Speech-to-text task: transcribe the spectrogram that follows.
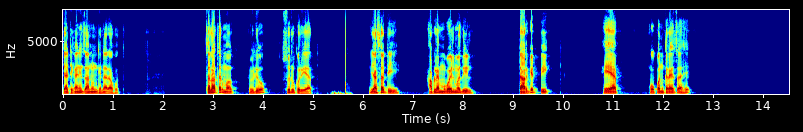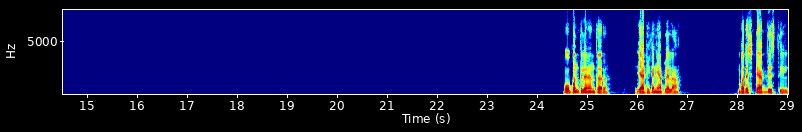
या ठिकाणी जाणून घेणार आहोत. चला तर मग व्हिडिओ सुरू करूयात. यासाठी आपल्या मोबाईलमधील टार्गेट पीक हे ॲप ओपन करायचं आहे. ओपन केल्यानंतर या ठिकाणी आपल्याला बरेच टॅब दिसतील.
